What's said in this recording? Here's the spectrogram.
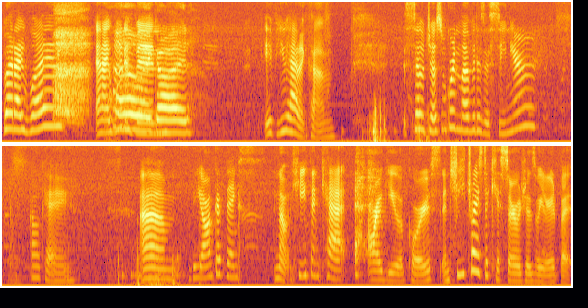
but I was, and I would have oh been my god. if you hadn't come. So Joseph Gordon-Levitt is a senior. Okay. Um, Bianca thinks no. Heath and Kat argue, of course, and she tries to kiss her, which is weird, but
